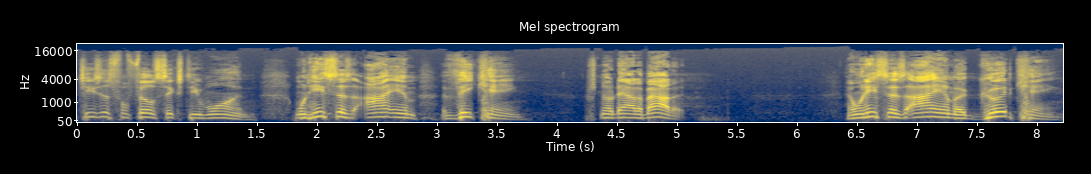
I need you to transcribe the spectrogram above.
Jesus fulfilled 61. When he says, I am the king, there's no doubt about it. And when he says, I am a good king,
